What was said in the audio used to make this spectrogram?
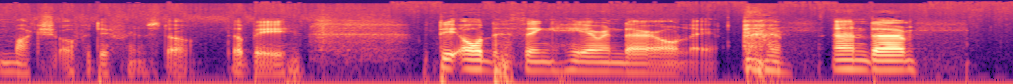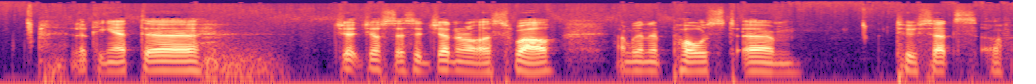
much of a difference though. There'll be the odd thing here and there only. and um, looking at uh, ju just as a general as well, I'm gonna post um, two sets of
